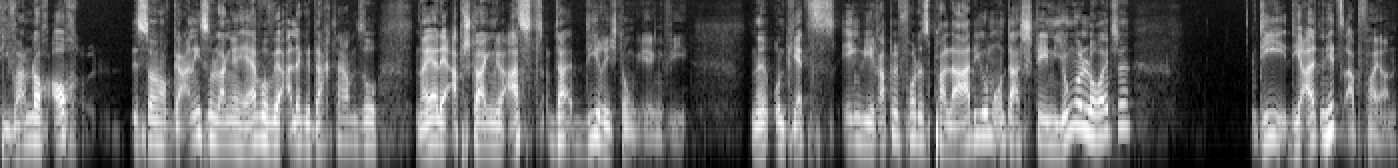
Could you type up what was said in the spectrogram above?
die waren doch auch ist doch noch gar nicht so lange her, wo wir alle gedacht haben, so, naja, der absteigende Ast, da, die Richtung irgendwie. Ne? Und jetzt irgendwie rappelvolles Palladium und da stehen junge Leute, die die alten Hits abfeiern.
